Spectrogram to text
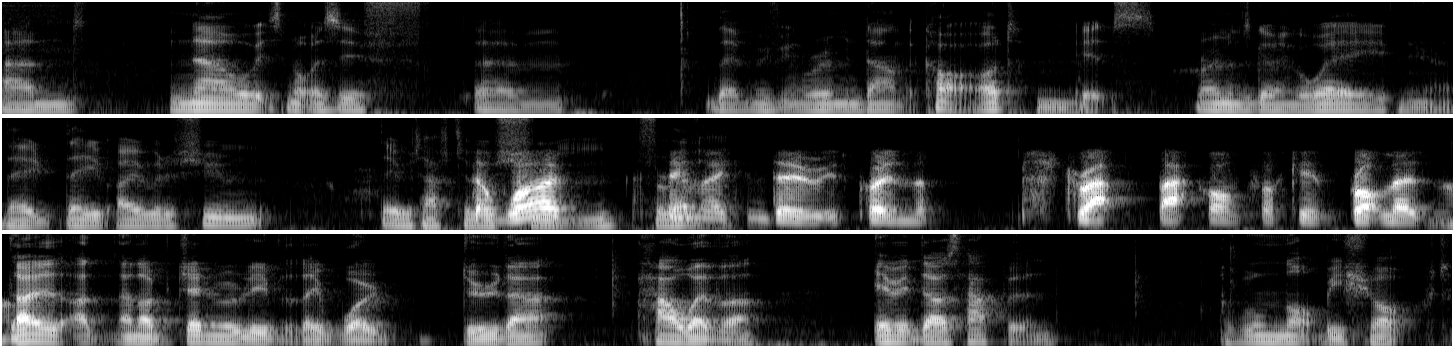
and now it's not as if um, they're moving Roman down the card. Hmm. It's Roman's going away. Yeah. They they I would assume they would have to The assume worst thing forever. they can do is putting the strap back on fucking Brock Lesnar. that is, and I genuinely believe that they won't do that. However, if it does happen, I will not be shocked.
